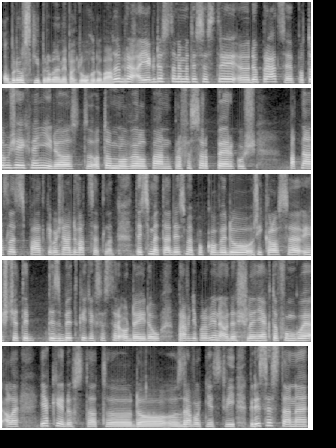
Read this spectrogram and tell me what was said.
obrovský problém je pak dlouhodobá Dobrá, a jak dostaneme ty sestry eh, do práce? Potom, že jich není dost, o tom mluvil pan profesor Pirk už 15 let zpátky, možná 20 let. Teď jsme tady, jsme po covidu, říkalo se, ještě ty, ty zbytky těch sester odejdou. Pravděpodobně neodešly, nějak to funguje, ale jak je dostat eh, do zdravotnictví? Kdy se stane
